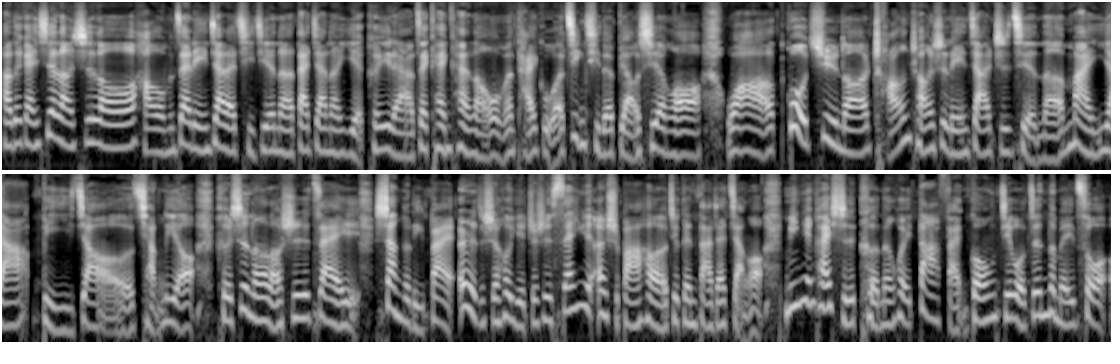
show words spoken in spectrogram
好的，感谢老师喽。好，我们在廉价的期间呢，大家呢也可以来再看看呢我们台股近期的表现哦。哇，过去呢常常是廉价之前呢卖压比较强烈哦，可是呢老师在上个礼拜二的时候，也就是三月二十八号就跟大家讲哦，明天开始可能会大反攻，结果真的没错，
